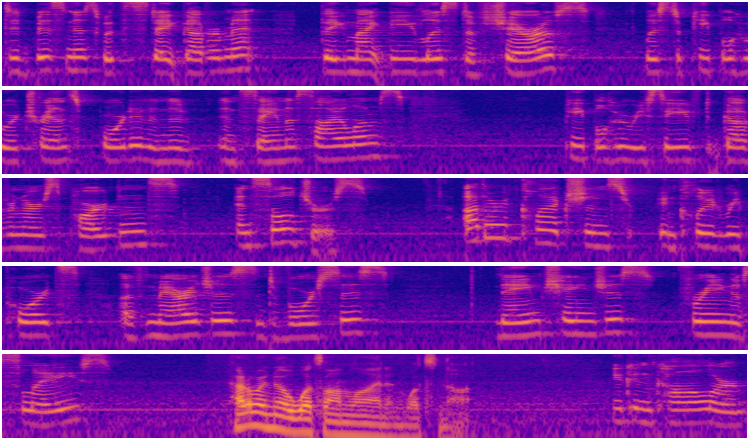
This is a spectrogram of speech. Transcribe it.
did business with the state government. They might be list of sheriffs, list of people who are transported into insane asylums, people who received governor's pardons, and soldiers. Other collections include reports of marriages and divorces, name changes, freeing of slaves. How do I know what's online and what's not? You can call or,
